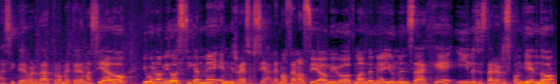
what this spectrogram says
así que de verdad promete demasiado. Y bueno, amigos, síganme en mis redes sociales, no sean así, amigos, mándenme ahí un mensaje y les estaré respondiendo.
